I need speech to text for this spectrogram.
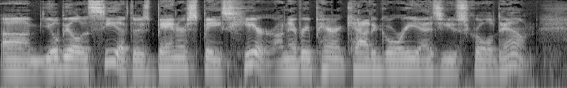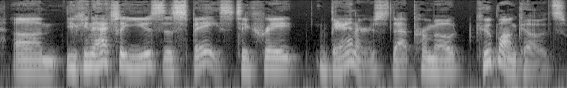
um, you'll be able to see that there's banner space here on every parent category as you scroll down um, you can actually use this space to create banners that promote coupon codes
